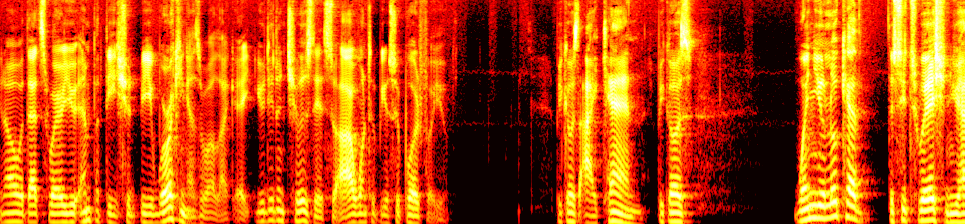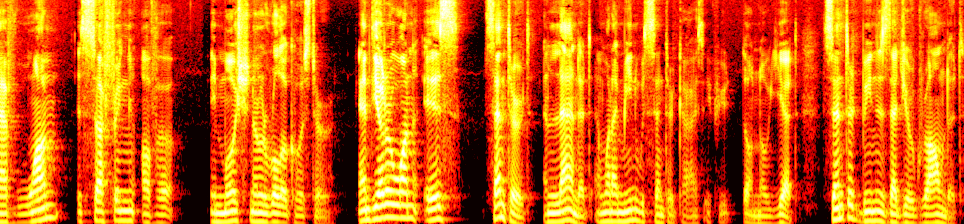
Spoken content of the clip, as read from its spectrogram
you know that's where your empathy should be working as well like hey, you didn't choose this so i want to be a support for you because i can because when you look at the situation you have one is suffering of a emotional roller coaster and the other one is centered and landed. And what i mean with centered guys if you don't know yet centered means that you're grounded.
